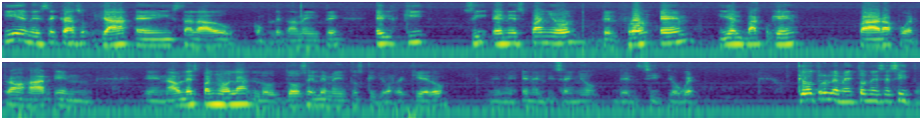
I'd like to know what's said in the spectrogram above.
Y en este caso ya he instalado completamente el kit ¿sí? en español del front end y el backend para poder trabajar en en habla española los dos elementos que yo requiero eh, en el diseño del sitio web. ¿Qué otro elemento necesito?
